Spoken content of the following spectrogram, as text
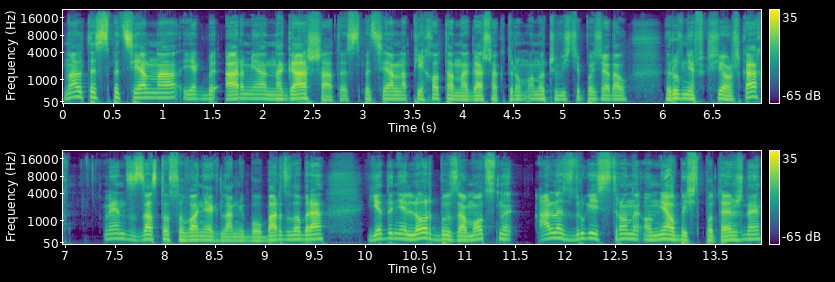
no ale to jest specjalna jakby armia Nagasza, to jest specjalna piechota Nagasza, którą on oczywiście posiadał również w książkach, więc zastosowanie jak dla mnie było bardzo dobre. Jedynie Lord był za mocny, ale z drugiej strony on miał być potężny,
